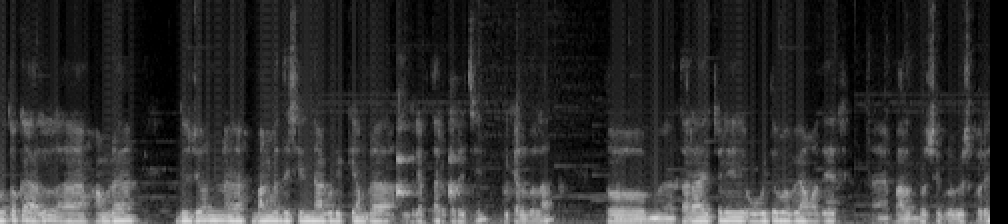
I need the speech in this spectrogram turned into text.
গতকাল আমরা দুজন বাংলাদেশের নাগরিককে আমরা গ্রেপ্তার করেছি বিকালবেলা। তো তারা অ্যাকচুয়ালি অবৈধভাবে আমাদের ভারতবর্ষে প্রবেশ করে।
